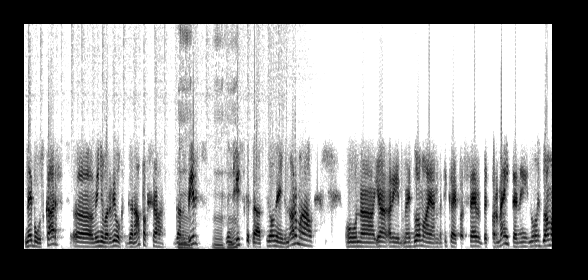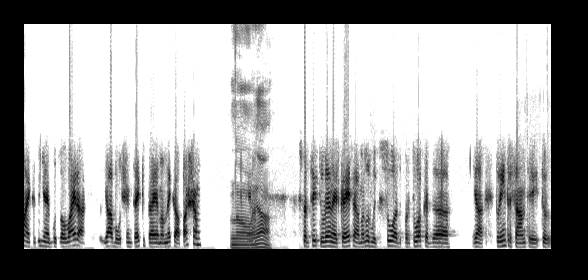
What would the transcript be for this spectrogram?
nebūs karsts, uh, viņu var vilkt gan apakšā, gan mm. virs. Mm -hmm. Viņš izskatās pilnīgi normāli. Un, ja arī mēs domājam ne tikai par sevi, bet par meiteni, nu, es domāju, ka viņai būtu vēl vairāk jābūt šim ekipējumam nekā pašam. No, jā. jā. Starp citu, vienreiz Krētā man uzlika sodu par to, ka uh, jā, tur interesanti, tur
